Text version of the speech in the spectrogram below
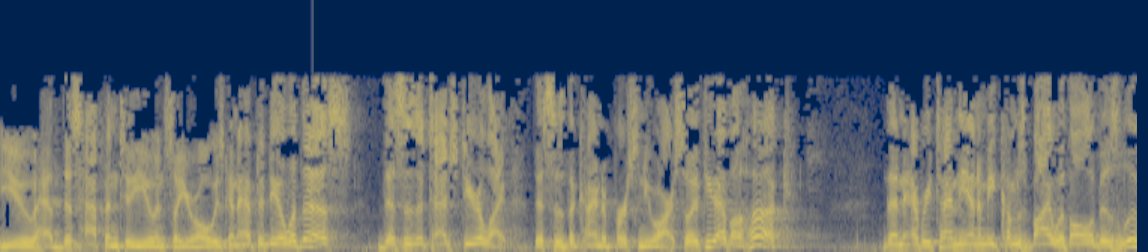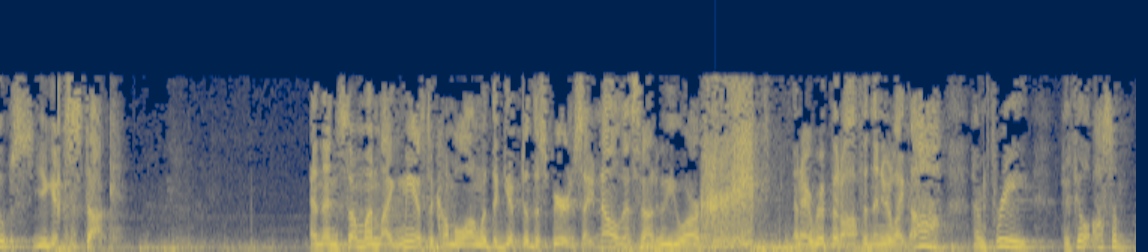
You had this happen to you and so you're always going to have to deal with this. This is attached to your life. This is the kind of person you are. So if you have a hook, then every time the enemy comes by with all of his loops, you get stuck. And then someone like me has to come along with the gift of the Spirit and say, no, that's not who you are. and I rip it off and then you're like, oh, I'm free. I feel awesome.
